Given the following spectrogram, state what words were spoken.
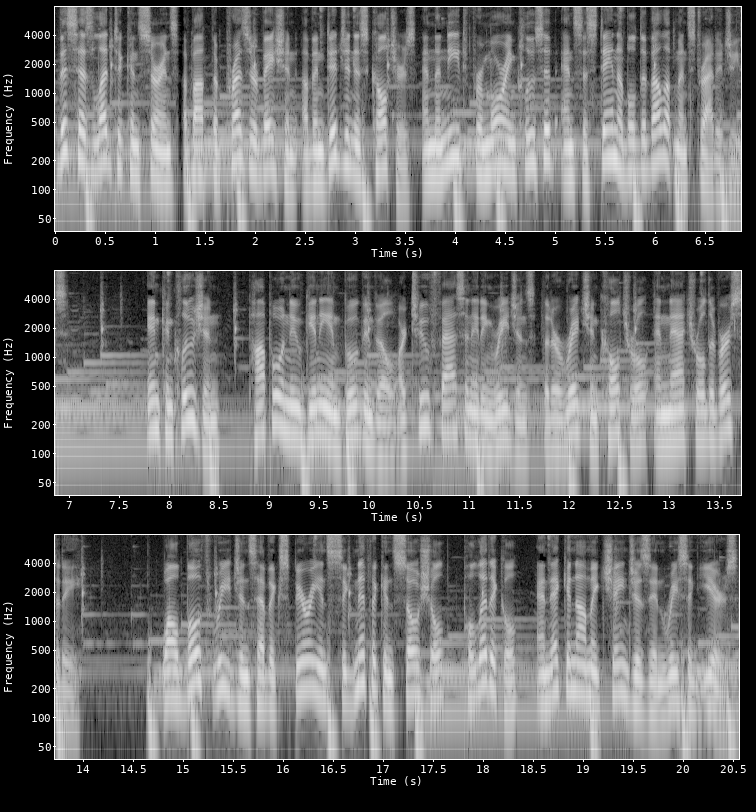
This has led to concerns about the preservation of indigenous cultures and the need for more inclusive and sustainable development strategies. In conclusion, Papua New Guinea and Bougainville are two fascinating regions that are rich in cultural and natural diversity. While both regions have experienced significant social, political, and economic changes in recent years,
